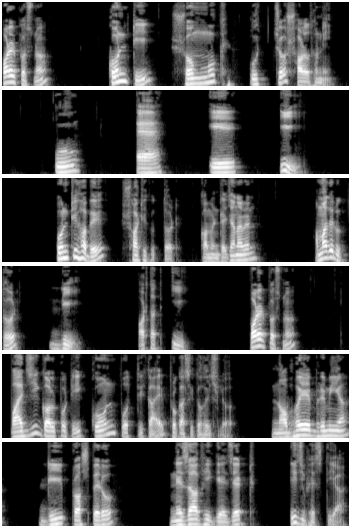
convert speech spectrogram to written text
পরের প্রশ্ন, কোনটি সম্মুখ উচ্চ স্বরধ্বনি? উ, এ এ, ই। কোনটি হবে সঠিক উত্তর? কমেন্টে জানাবেন। আমাদের উত্তর ডি, অর্থাৎ ই। পরের প্রশ্ন, বাজি গল্পটি কোন পত্রিকায় প্রকাশিত হয়েছিল? নভয়ে ভ্রেমিয়া, ডি প্রসপেরো নেজাভি গেজেট ইজভেস্তিয়া।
